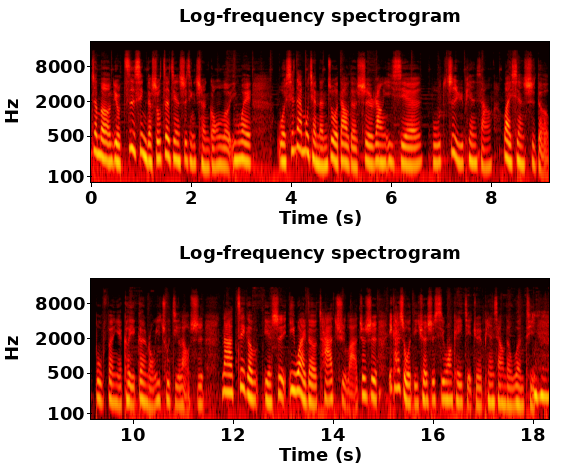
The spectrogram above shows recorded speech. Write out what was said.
这么有自信的说这件事情成功了，因为。我现在目前能做到的是，让一些不至于偏向外县市的部分，也可以更容易触及老师。那这个也是意外的插曲啦。就是一开始我的确是希望可以解决偏向的问题，嗯、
